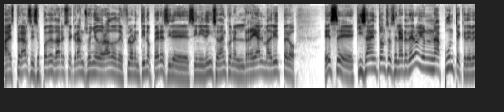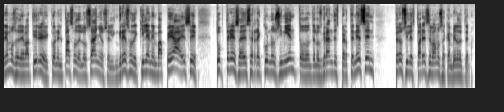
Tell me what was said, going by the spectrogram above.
a esperar si se puede dar ese gran sueño dorado de Florentino Pérez y de Zinedine Zidane con el Real Madrid, pero es eh, quizá entonces el heredero y un apunte que deberemos de debatir eh, con el paso de los años, el ingreso de Kylian Mbappé a ese top 3, a ese reconocimiento donde los grandes pertenecen, pero si les parece vamos a cambiar de tema.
